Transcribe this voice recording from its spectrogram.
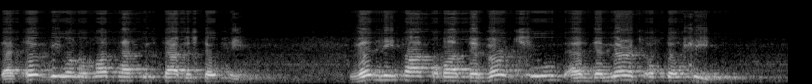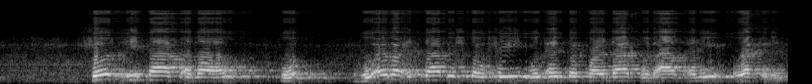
that every one of us has to establish Tawheed. Then he talks about the virtues and the merit of Tawheed. First, he talks about who, whoever established Tawheed will enter paradise without any reckoning.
